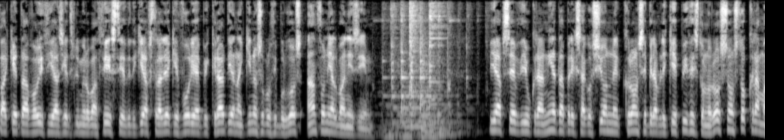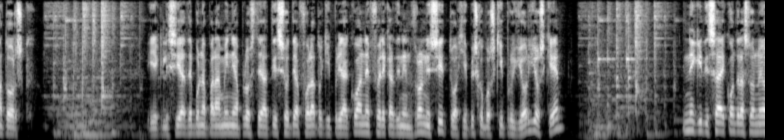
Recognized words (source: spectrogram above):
Πακέτα βοήθειας για τις πλημμυροπαθεί στη Δυτική Αυστραλία και Βόρεια Επικράτεια ανακοίνωσε ο Πρωθυπουργός Άνθονι Αλμπανίζη. Διαψεύδει η Ουκρανία τα περί 600 νεκρών σε πυραυλική επίθεση των Ρώσων στο Κράματόρσκ. Η Εκκλησία δεν μπορεί να παραμείνει απλώς θεατή σε ό,τι αφορά το Κυπριακό, ανέφερε κατά την ενθρόνησή του Αρχιεπίσκοπος Κύπρου Γιώργιο και. Νίκη της ΣΑΕ κόντρα στο νέο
